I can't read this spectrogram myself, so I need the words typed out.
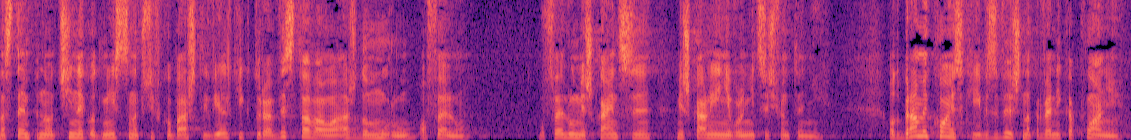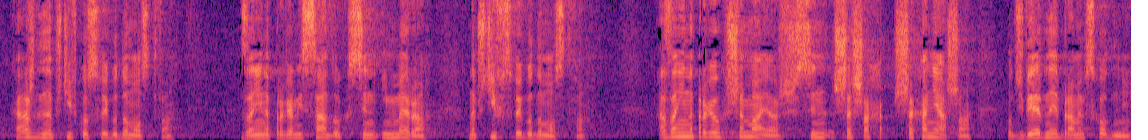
następny odcinek od miejsca naprzeciwko baszty wielkiej, która wystawała aż do muru Ofelu. W Ofelu mieszkańcy mieszkali niewolnicy świątyni. Od bramy końskiej wzwyż naprawiali kapłani, każdy naprzeciwko swojego domostwa. Za nie naprawiali Sadok, syn Imera, naprzeciw swojego domostwa. A za nie naprawiał Szemajasz, syn Szeszach- Szechaniasza, odźwiernej bramy wschodniej.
